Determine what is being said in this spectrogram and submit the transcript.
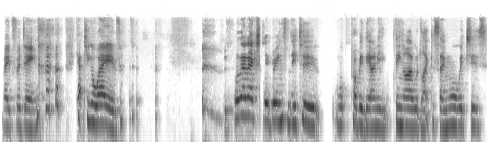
maybe for dean catching a wave well that actually brings me to probably the only thing i would like to say more which is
